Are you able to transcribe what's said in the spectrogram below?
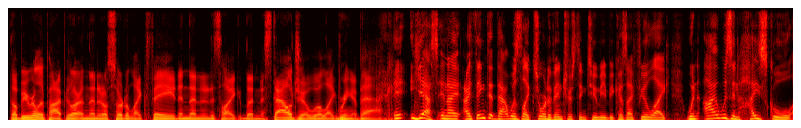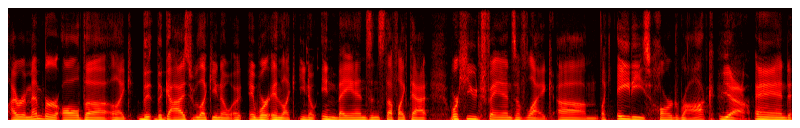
they'll be really popular and then it'll sort of like fade, and then it's like the nostalgia will like bring it back. I- yes, and I, I think that that was like sort of interesting to me because I feel like when I was in high school, I remember all the like the, the guys who like you know uh, were in like you know in bands and stuff like that were huge fans of like um like 80s hard rock. Yeah. And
